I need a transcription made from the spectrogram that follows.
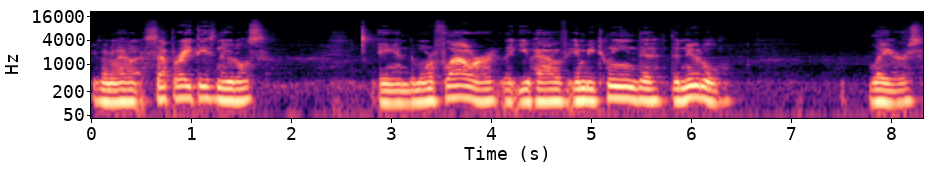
you're going to separate these noodles And the more flour that you have in between the, the noodle layers,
